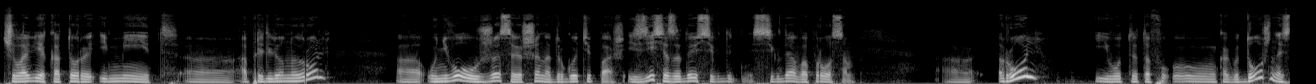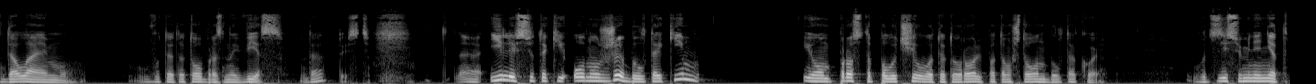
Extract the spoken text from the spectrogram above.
человек, который имеет определенную роль, у него уже совершенно другой типаж. И здесь я задаюсь всегда, всегда вопросом, роль и вот эта как бы должность дала ему вот этот образный вес, да, то есть э, или все-таки он уже был таким, и он просто получил вот эту роль, потому что он был такой. Вот здесь у меня нет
